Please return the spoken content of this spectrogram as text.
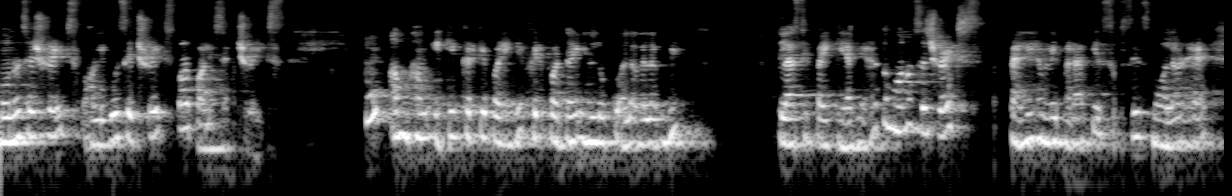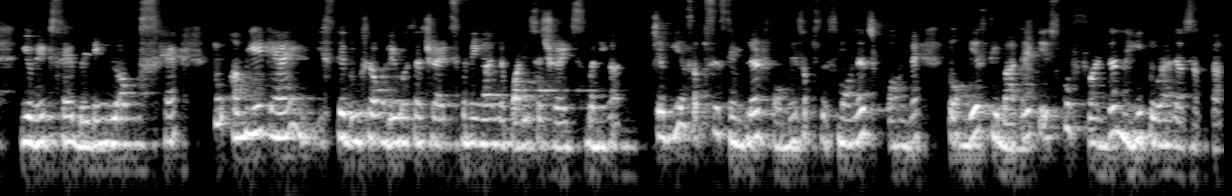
मोनोसेचुरेट्स ऑलिगोसेचुरेट्स और पॉलीसेचुरेट्स तो अब हम एक एक करके पढ़ेंगे, फिर फर्दर इन लोग को अलग अलग में क्लासिफाई किया गया है तो मोनोसेचुरेट्स पहले हमने पढ़ा कि सबसे स्मॉलर है यूनिट्स है बिल्डिंग ब्लॉक्स है। तो अब ये क्या है? इससे दूसरा ओलिगोसेचुराइड्स बनेगा या पॉलीसेचुराइड्स बनेगा। जब ये सबसे सिंपलर फॉर्म है, सबसे स्मॉलेस्ट फॉर्म है तो ऑब्वियस बात है कि इसको फर्दर नहीं तोड़ा जा सकता।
